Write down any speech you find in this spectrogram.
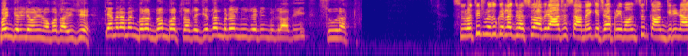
બંધ કરી લેવાની નોબત આવી છે. કેમેરામેન ભરત બ્રહ્મભટ્ટ સાથે કેતન પટેલ, ન્યૂઝ એટીન ગુજરાતી, સુરત. સુરતથી જ વધુ કેટલાક દ્રશ્યો આવી રહ્યા છે સામે કે જ્યાં પ્રી કામગીરીના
